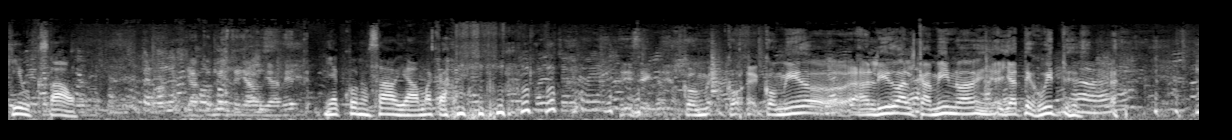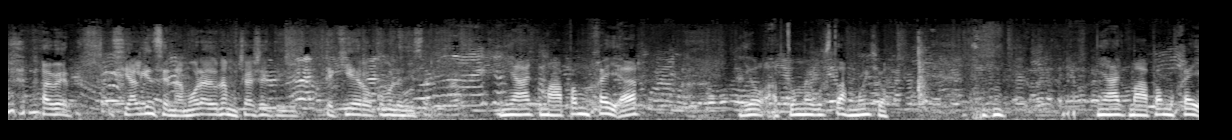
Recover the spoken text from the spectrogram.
kiuxao, Ya comiste, ya, ya vete. ya conozco, ya macam. Dice, comi- co- eh, comido, al ido al camino, ¿eh? ya te fuiste. A ver, si alguien se enamora de una muchacha y te dice, te quiero, ¿cómo le dices? Ya mapa mujer, yo, a tú me gustas mucho. Ya mapa mujer, Y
